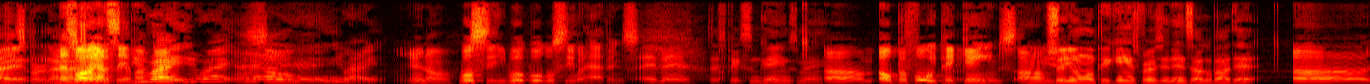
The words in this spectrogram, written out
alright, Pittsburgh. alright. That's all I gotta say about You that. right, you right. So you right. You know, we'll see. We'll we'll, we'll see what happens. Hey man, let's pick some games, man. Um. Oh, before we pick games, um. You sure you don't want to pick games first and then talk about that? Uh.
